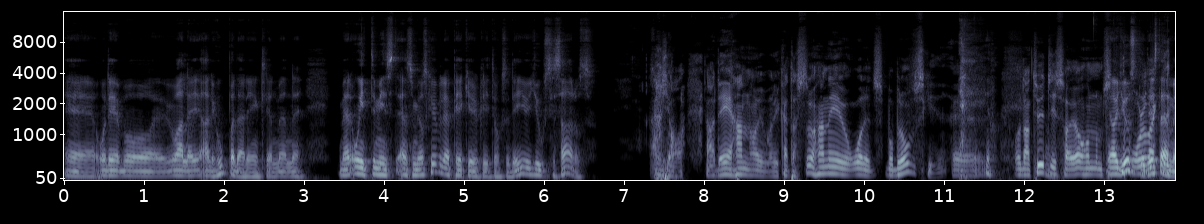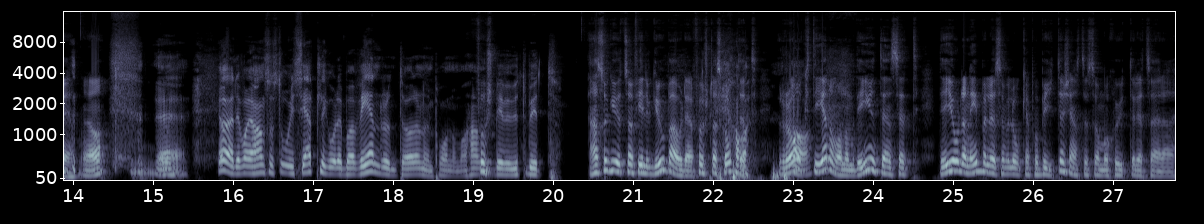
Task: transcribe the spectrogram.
Eh, och det var, var alla, allihopa där egentligen. Men, men, och inte minst en som jag skulle vilja peka ut lite också, det är ju Jussi Saros. Ja, ja det, han har ju varit katastrof. Han är ju årets Bobrovski. Eh, och naturligtvis har jag honom som Ja, just det, det stämmer. Ja. eh, ja, det var ju han som stod i Seattle igår. Det bara ven runt öronen på honom och han Först... blev utbytt. Han såg ut som Filip Grubauer där, första skottet. Ja. Rakt ja. igenom honom. Det är ju inte ens ett... Det är Jordan Eberle som vill åka på byte känns det som och skjuter ett så här eh,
